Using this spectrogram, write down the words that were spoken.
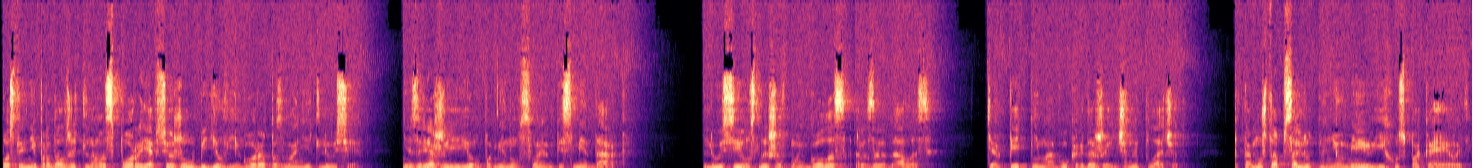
После непродолжительного спора я все же убедил Егора позвонить Люсе. Не зря же ее упомянул в своем письме Дарк. Люси, услышав мой голос, разрыдалась. Терпеть не могу, когда женщины плачут. Потому что абсолютно не умею их успокаивать.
